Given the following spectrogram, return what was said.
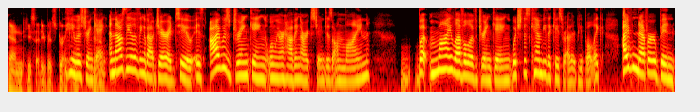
and he said he was drinking. He was drinking. And that was the other thing about Jared too is I was drinking when we were having our exchanges online. But my level of drinking, which this can be the case for other people, like I've never been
